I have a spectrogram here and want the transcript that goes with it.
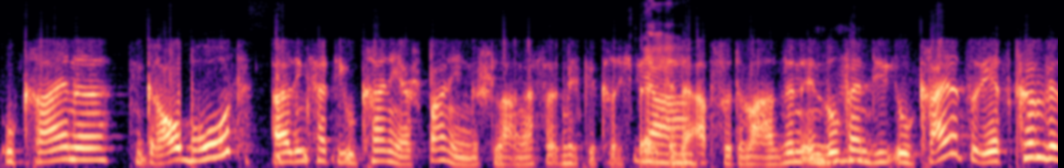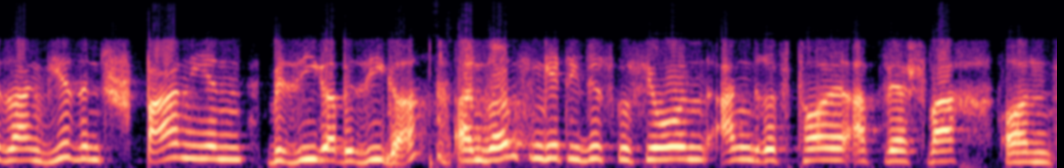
Ukraine Graubrot. Allerdings hat die Ukraine ja Spanien geschlagen. Hast du das mitgekriegt? Das Ja. ist ja der absolute Wahnsinn. Insofern die Ukraine zu. Jetzt können wir sagen, wir sind Spanien Besieger, Besieger. Ansonsten geht die Diskussion Angriff toll, Abwehr schwach und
